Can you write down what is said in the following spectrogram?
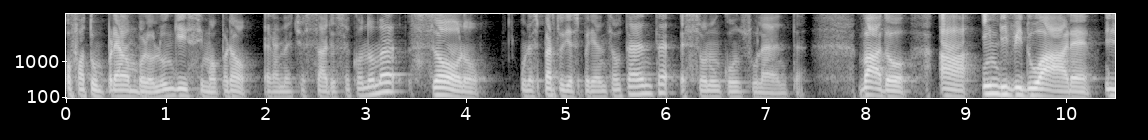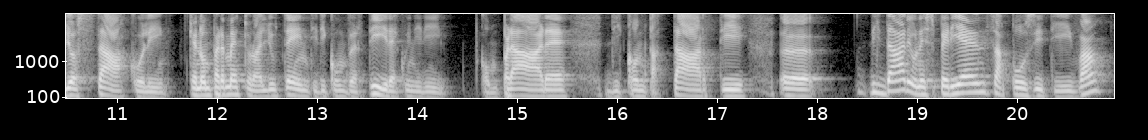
ho fatto un preambolo lunghissimo, però era necessario secondo me. Sono un esperto di esperienza utente e sono un consulente. Vado a individuare gli ostacoli che non permettono agli utenti di convertire, quindi di comprare, di contattarti, eh, di dare un'esperienza positiva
